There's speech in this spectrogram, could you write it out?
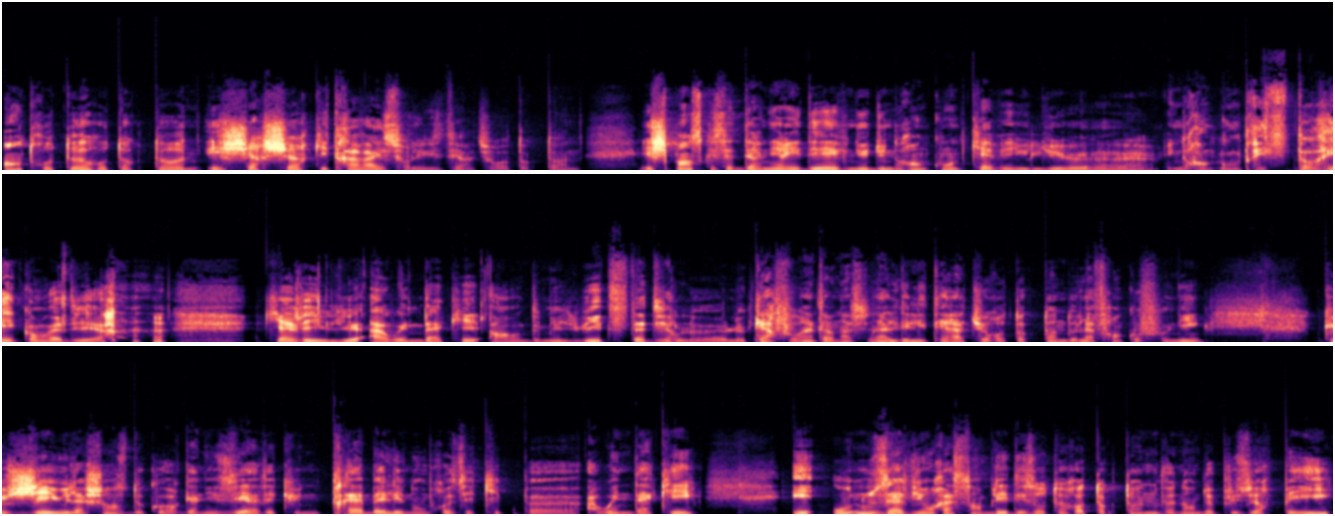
entre auteurs autochtones et chercheurs qui travaillent sur les littératures autochtones. Et je pense que cette dernière idée est venue d'une rencontre qui avait eu lieu, euh, une rencontre historique, on va dire, qui avait eu lieu à Wendake en 2008, c'est-à-dire le, Carrefour international des littératures autochtones de la francophonie, que j'ai eu la chance de co-organiser avec une très belle et nombreuse équipe euh, à Wendake et où nous avions rassemblé des auteurs autochtones venant de plusieurs pays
